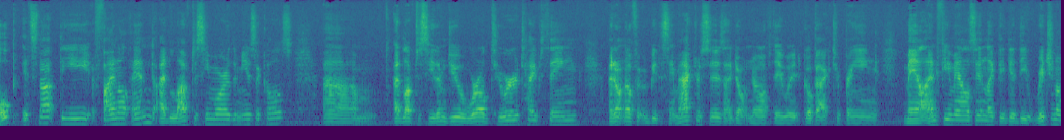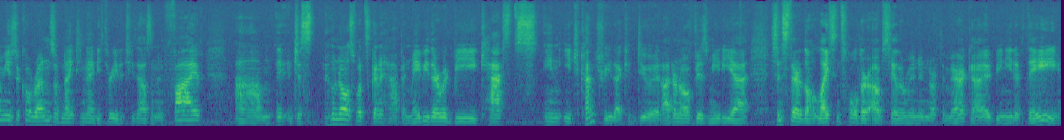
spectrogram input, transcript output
hope it's not the final end. I'd love to see more of the musicals. Um, I'd love to see them do a world tour type thing. I don't know if it would be the same actresses. I don't know if they would go back to bringing male and females in like they did the original musical runs of 1993 to 2005. Um, it, it, just, who knows what's going to happen. Maybe there would be casts in each country that could do it. I don't know if Viz Media, since they're the license holder of Sailor Moon in North America, it'd be neat if they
